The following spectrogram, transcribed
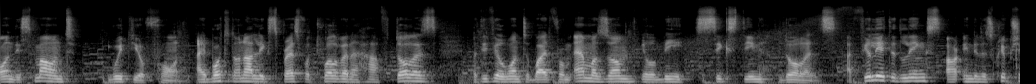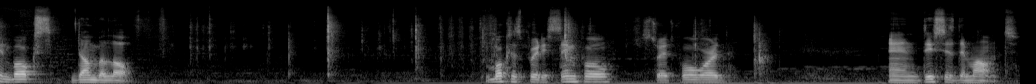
on this mount with your phone. I bought it on AliExpress for $12.5 but if you'll want to buy it from Amazon it'll be $16. Affiliated links are in the description box down below. Box is pretty simple, straightforward. And this is the mount.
